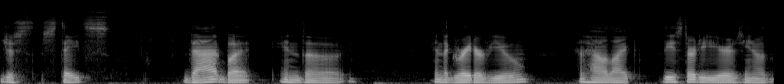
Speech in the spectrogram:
just states that, but in the in the greater view, and how like these thirty years, you know,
